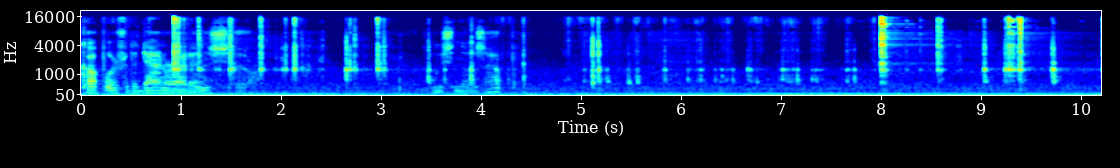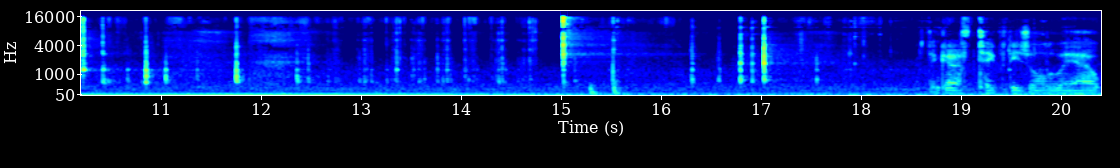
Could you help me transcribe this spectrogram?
coupler for the down rod ends. So loosen those up. these all the way out.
